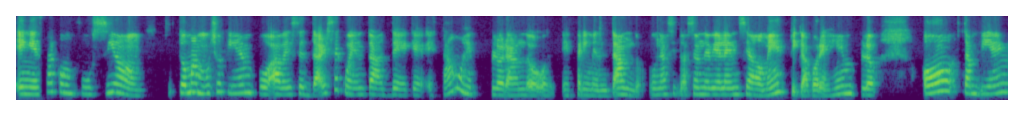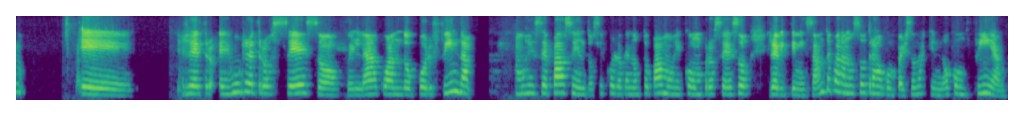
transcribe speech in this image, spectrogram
en esa confusión, toma mucho tiempo a veces darse cuenta de que estamos explorando o experimentando una situación de violencia doméstica, por ejemplo, o también eh, es un retroceso, ¿verdad? Cuando por fin damos ese paso y entonces con lo que nos topamos es con un proceso revictimizante para nosotras o con personas que no confían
